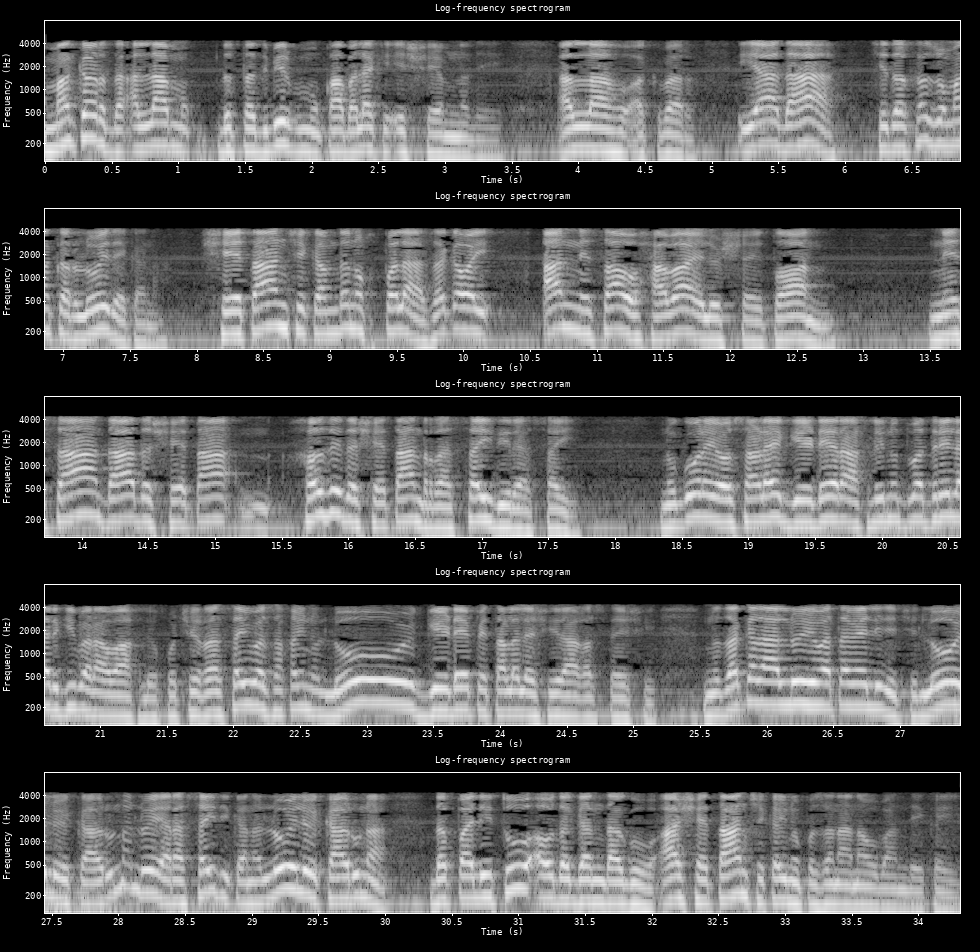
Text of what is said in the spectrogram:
مکر د الله د تدبیر په مقابله کې هیڅ شی نه دی الله اکبر یادا چې د خزو مکر لوی دی کنه شیطان چې کم دنو خپل ځکوي ان نساء حوائل الشیطان نساء دا د شیطان خزه د شیطان رسۍ دی رسۍ نو ګوره یو سړی ګیډه راخلی نو دو درې لرګي به راواخلي خو چې رسۍ وسخې نو لوی ګیډه په تړل شي راغسته شي نو ځکه دا لوی وته ویل دي چې لوی لوی کارونه لوی رسۍ دي کنه لوی لوی کارونه د پلیتو او د ګندګو آ شیطان چې کینو په زنانو باندې کوي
